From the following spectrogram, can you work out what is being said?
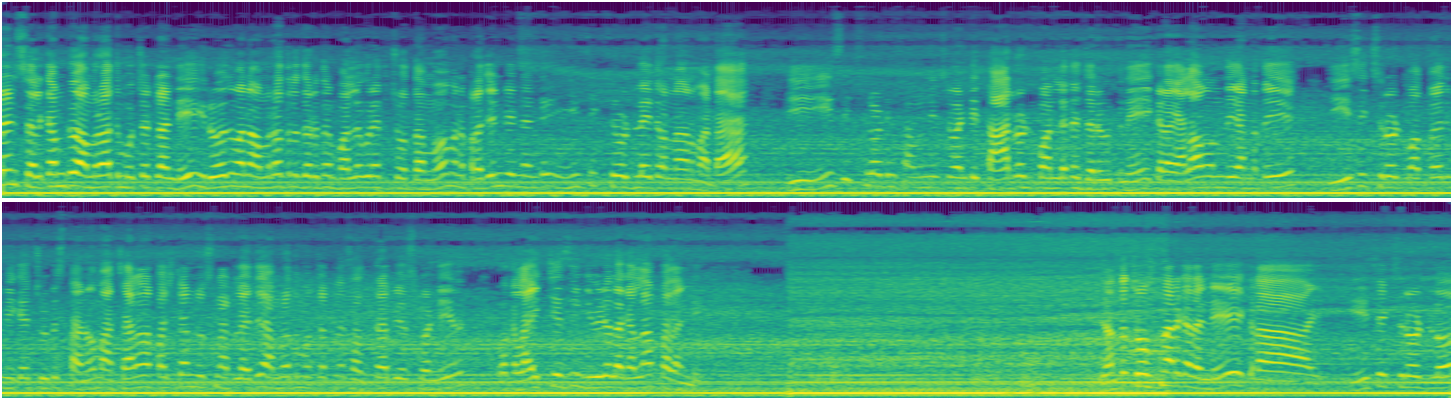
Friends welcome to Amaravati ముచ్చట్లండి. ఈ రోజు మనం అమరావతిలో జరుగుతున్న పనుల గురించి చూద్దాము. మన ప్రజెంట్ ఏంటంటే e ఈ e సిక్స్ రోడ్లు అయితే ఉన్నాం అనమాట ఈ ఈ సిక్స్ రోడ్కి సంబంధించినటువంటి తార్ రోడ్ పనులు అయితే జరుగుతున్నాయి. ఇక్కడ ఎలా ఉంది అన్నది e ఈ సిక్స్ రోడ్ మొత్తం అయితే మీకు చూపిస్తాను. మా ఛానల్ ఫస్ట్ టైం చూసినట్లయితే అమరావతి ముచ్చట్లను సబ్స్క్రైబ్ చేసుకోండి. ఒక లైక్ చేసి ఈ వీడియోలోకి వెళ్దాం పదండి. ఇదంతా చూస్తున్నారు కదండి. ఇక్కడ ఈ సిక్స్ రోడ్లో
